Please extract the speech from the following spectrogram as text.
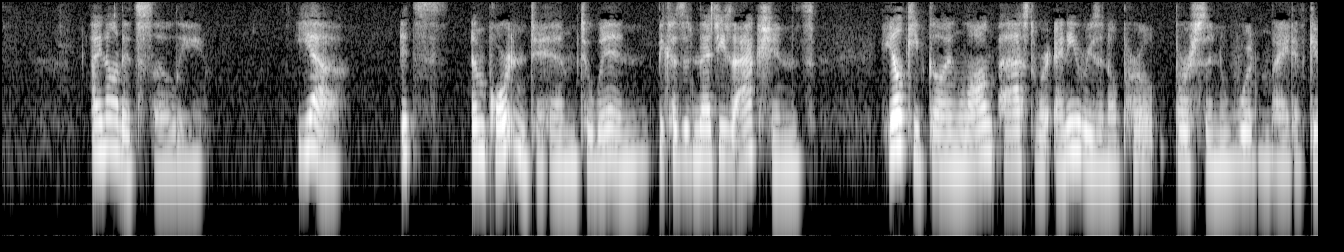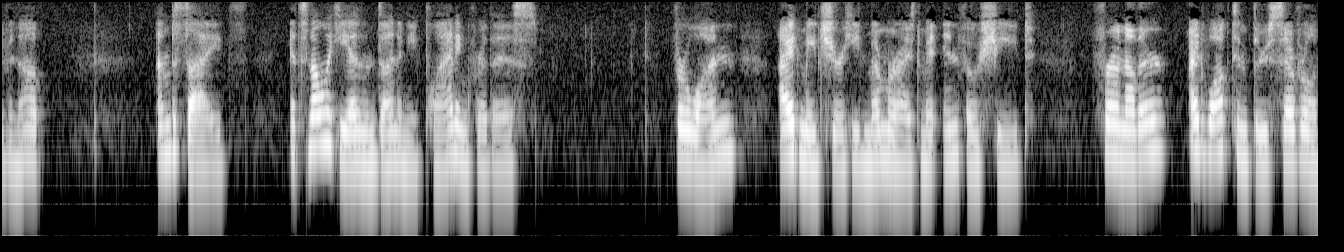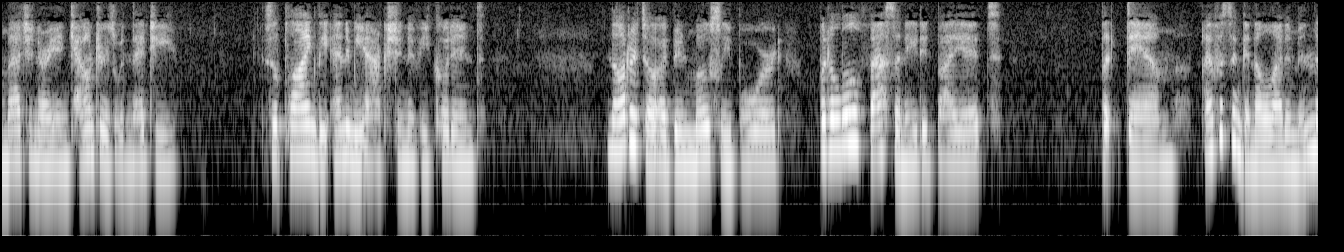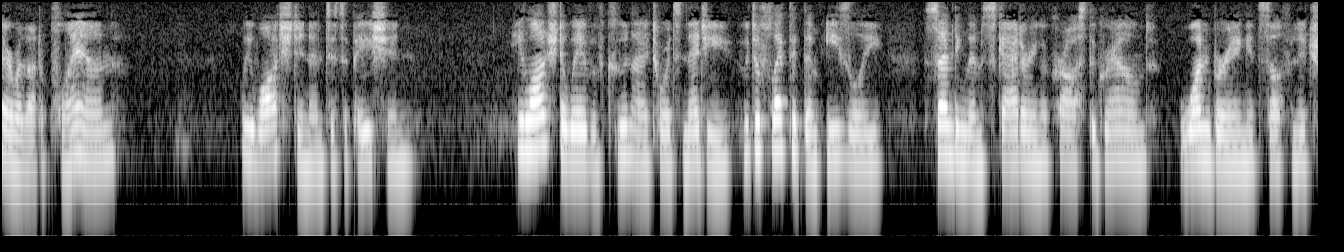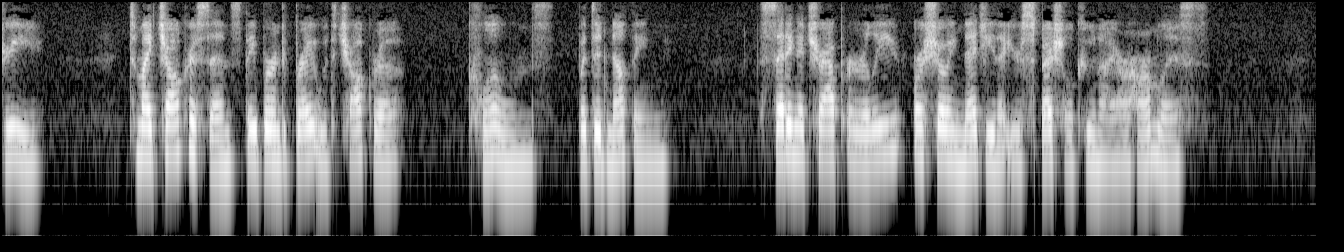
I nodded slowly. Yeah, it's important to him to win because of Neji's actions. He'll keep going long past where any reasonable per person would might have given up. And besides, it's not like he hasn't done any planning for this. For one, I'd made sure he'd memorized my info sheet. For another, I'd walked him through several imaginary encounters with Neji, supplying the enemy action if he couldn't. Naruto had been mostly bored, but a little fascinated by it. But damn, I wasn't gonna let him in there without a plan. We watched in anticipation. He launched a wave of kunai towards Neji, who deflected them easily, sending them scattering across the ground, one burying itself in a tree. To my chakra sense, they burned bright with chakra, clones, but did nothing. Setting a trap early or showing Neji that your special kunai are harmless.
